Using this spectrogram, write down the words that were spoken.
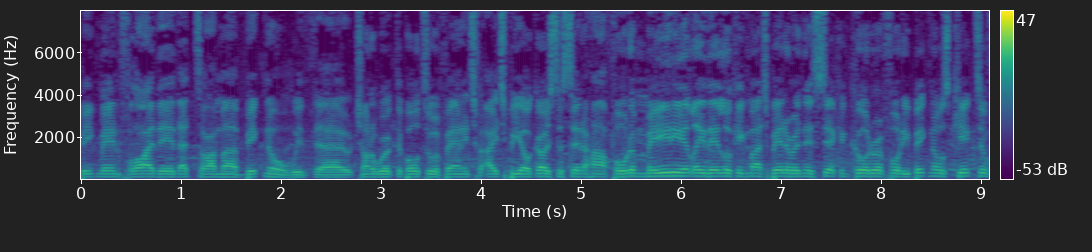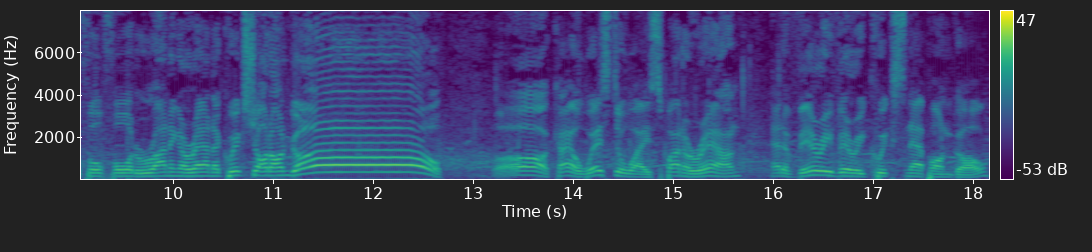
Big men fly there. That time, uh, Bicknell with uh, trying to work the ball to advantage HBL goes to centre half forward. Immediately, they're looking much better in this second quarter of footy. Bicknell's kick to full forward, running around a quick shot on goal. Oh, Kale Westerway spun around, had a very, very quick snap on goal.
